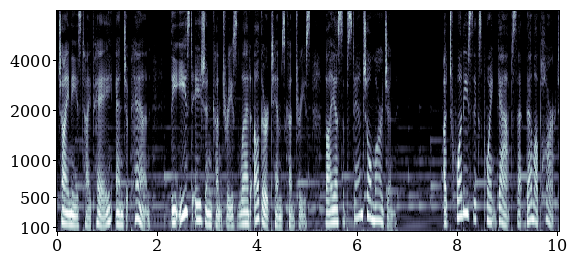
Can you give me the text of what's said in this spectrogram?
Chinese Taipei, and Japan, the East Asian countries led other TIMSS countries by a substantial margin. A 26 point gap set them apart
